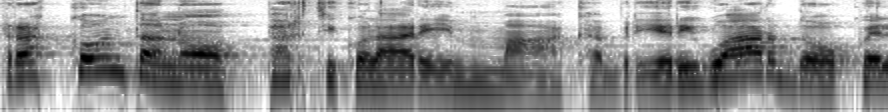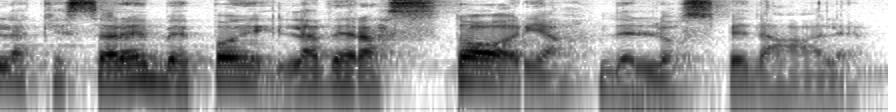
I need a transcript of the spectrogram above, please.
raccontano particolari macabri riguardo quella che sarebbe poi la vera storia dell'ospedale.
